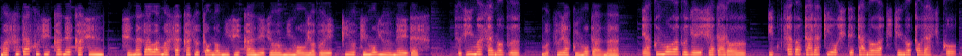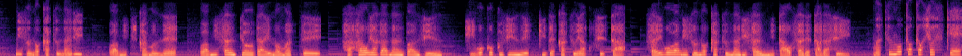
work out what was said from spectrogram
増田藤金家臣、品川正和との2時間以上にも及ぶ一騎打ちも有名です。辻正信。陸奥八雲だな。八雲は武芸者だろう。戦働きをしてたのは父の虎彦。水野勝成。ワニ近宗。ワニ三兄弟の末帝。母親が南蛮人。肥後黒人一揆で活躍した。最後は水野勝成さんに倒されたらしい。松本敏介。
